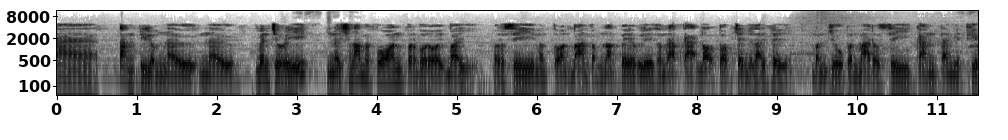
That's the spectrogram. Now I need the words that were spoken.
តែតាំងទីលំនៅនៅមិនជូរីនៅឆ្នាំ1903រុស្ស៊ីមិនទាន់បានកំណត់ពេលវេលាសម្រាប់ការដកទ័ពចេញឡើយទេ មិនយូរប៉ុន្មានរុស្ស៊ីកាន់តែមានភាព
